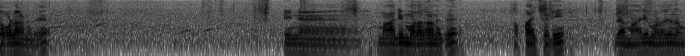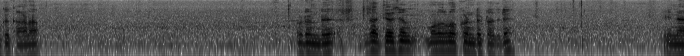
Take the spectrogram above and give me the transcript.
ചോളാണിത്. പിന്നെ മാലി മുളകാണിത്. പപ്പായ ചെടി. ഇതാ മാലി മുളക് നമുക്ക് കാണാം. ഇവിടെ ഉണ്ട് ഇത് അത്യാവശ്യം മുളകളൊക്കെ ഉണ്ട് കേട്ടോ അതിൽ പിന്നെ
